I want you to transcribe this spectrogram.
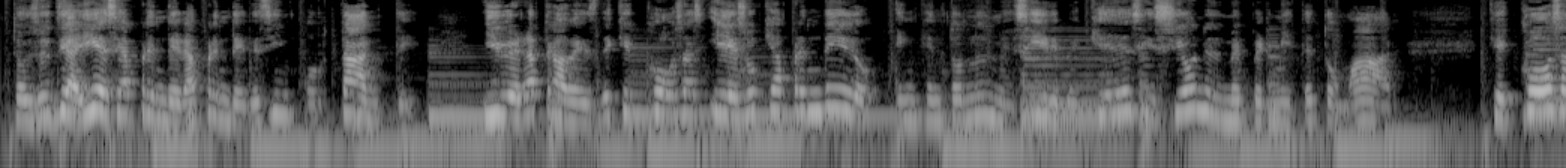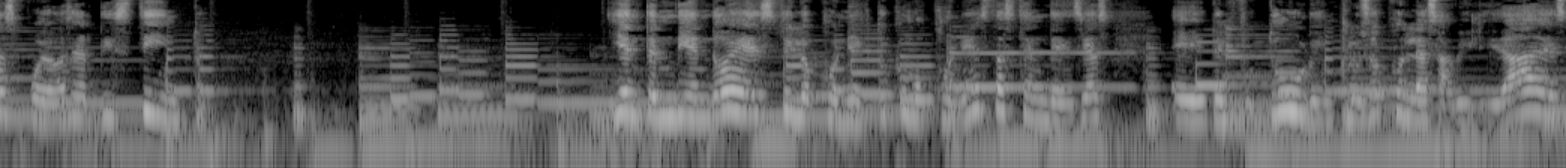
Entonces de ahí ese aprender a aprender es importante. Y ver a través de qué cosas y eso que he aprendido, en qué entornos me sirve, qué decisiones me permite tomar, qué cosas puedo hacer distinto. Y entendiendo esto y lo conecto como con estas tendencias eh, del futuro, incluso con las habilidades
